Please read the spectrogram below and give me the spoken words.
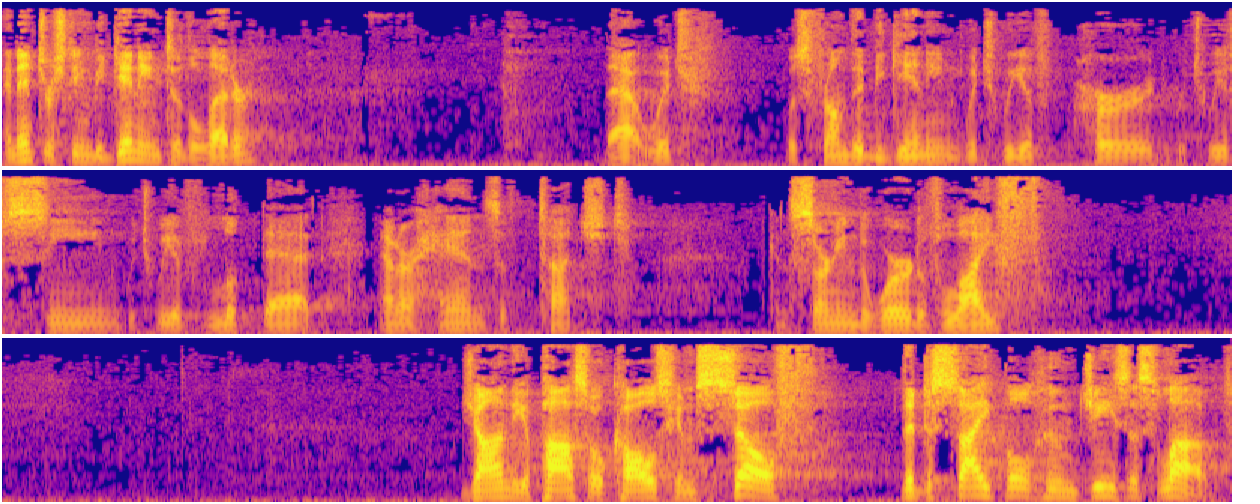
An interesting beginning to the letter. That which was from the beginning, which we have heard, which we have seen, which we have looked at, and our hands have touched concerning the word of life. John the Apostle calls himself the disciple whom Jesus loved.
